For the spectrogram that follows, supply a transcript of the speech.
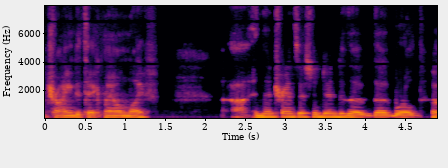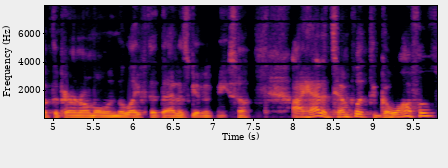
trying to take my own life. Uh, and then transitioned into the the world of the paranormal and the life that that has given me. So, I had a template to go off of,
